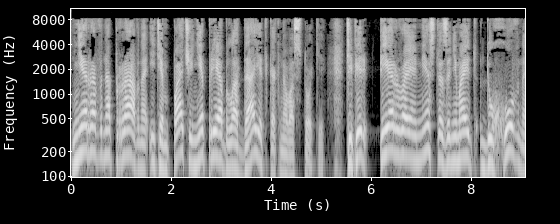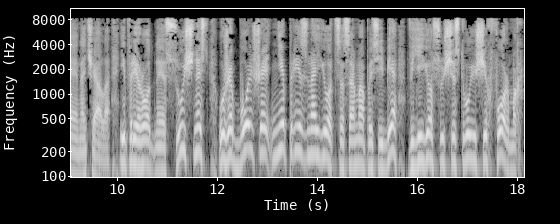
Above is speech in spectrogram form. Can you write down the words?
неравноправна и тем паче не преобладает, как на Востоке. Теперь Первое место занимает духовное начало, и природная сущность уже больше не признается сама по себе в ее существующих формах,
